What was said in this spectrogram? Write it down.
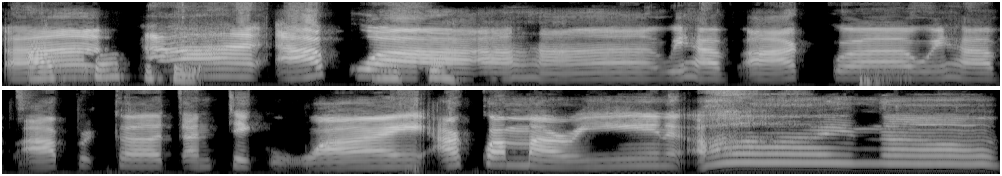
Ah, ah, aqua. Aqua. Uh-huh. We have aqua. We have apricot, antique white, aquamarine. I know.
